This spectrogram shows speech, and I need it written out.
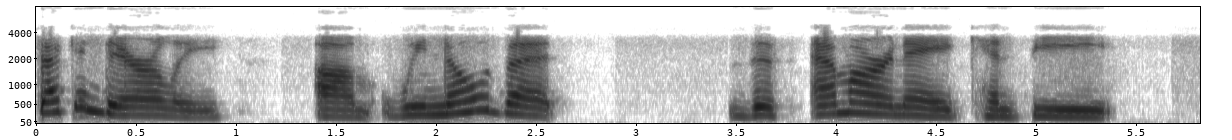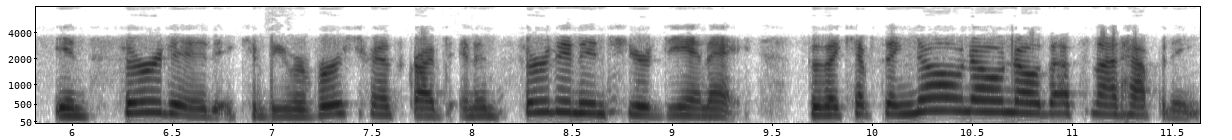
Secondarily, um, we know that this mRNA can be inserted, it can be reverse transcribed and inserted into your DNA. So they kept saying, no, no, no, that's not happening.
